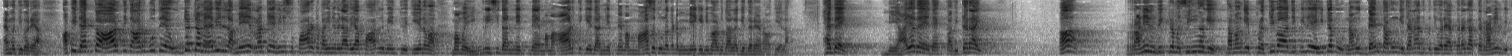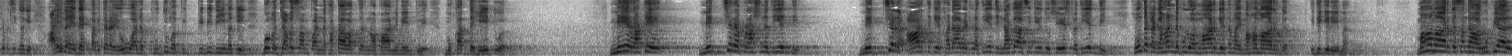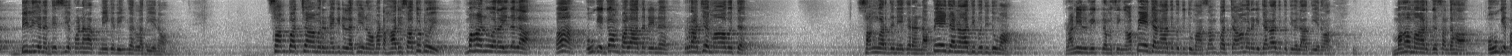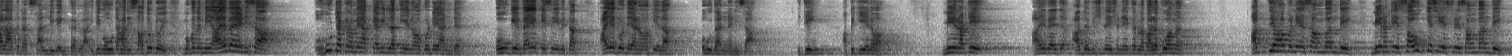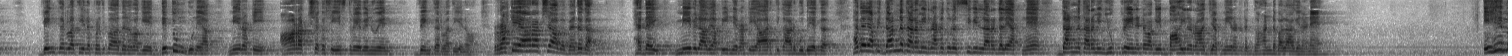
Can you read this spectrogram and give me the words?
ඇමතිවරයා. අපි දැක්ක ආර්ථික අර්බුදය උඩටම ඇවිල්ලා මේ රටේ මිනිස්සු පාරට බහින වෙලාව යා පාර්ලිමේන්තුවේ කියනවා මම ඉංග්‍රීසි දන්නෙත් නෑ මම ආර්ථිකය දන්නෙත් නෑ මම මාස 3කට මේකේ නිවාඩු දාලා ගෙදර යනවා කියලා. හැබැයි මේ අයවැය දැක්ක විතරයි. ආ රනිල් වික්‍රමසිංහගේ තමන්ගේ ප්‍රතිවාදී පිළේ හිටපු නමුත් දැන් තමුන්ගේ ජනාධිපතිවරයා කරගත්ත රනිල් වික්‍රමසිංහගේ අයවැය දැක්ක විතරයි. ඔහු අන පුදුම පිබිදීමකින් බොහොම ජව සම්පන්න කතාවක් කරනවා පාර්ලිමේන්තුවේ. මොකද්ද හේතුව? මේ රටේ මෙච්චර ප්‍රශ්න තියෙද්දි මෙච්චර ආර්ථිකය කඩා වැටලා තියෙද්දි නගා සිටිය යුතු ශේෂ්ත්‍ර තියෙද්දි හොඳට ගහන්න පුළුවන් මාර්ගය තමයි මහා මාර්ග. ඉදිකිරීම. මහා මාර්ග සඳහා රුපියල් බිලියන 250ක් මේක වෙන් කරලා තියෙනවා. සම්පත්චාමර නැගිටලා කියනවා මට හරි සතුටුයි. මහනුවර ඉඳලා ආ ඔහුගේ ගම් පළාතට එන රජ මාවත සංවර්ධනය කරන්න අපේ ජනාධිපතිතුමා රනිල් වික්‍රමසිංහ අපේ ජනාධිපතිතුමා සම්පත් චාමරගේ ජනාධිපති වෙලා තියෙනවා මහා මාර්ග සඳහා ඔහුගේ පළාතටත් සල්ලි වෙන් කරලා. ඉතින් ඔහුට හරි සතුටුයි. මොකද මේ අයවැය නිසා ඔහුට ක්‍රමයක් ඇවිල්ලා තියෙනවා ගොඩ යන්න. ඔහුගේ වැය කෙසේ වෙතත් අය ගොඩ යනවා කියලා ඔහු දන්න නිසා. ඉතින් අපි කියනවා මේ රටේ අයවැයද අද විශ්ලේෂණය කරලා බලපුවම අධ්‍යාපනය සම්බන්ධයෙන් මේ රටේ සෞඛ්‍ය ශාස්ත්‍රය සම්බන්ධයෙන් වෙන් කරලා තියෙන ප්‍රතිපාදන වගේ දෙතුන් ගුණයක් මේ රටේ ආරක්ෂක ශාස්ත්‍රය වෙනුවෙන් වෙන් කරලා තියෙනවා. රටේ ආරක්ෂාව වැදගත්. හැබැයි මේ වෙලාවේ අපි ඉන්නේ රටේ ආර්ථික අර්බුදයක. හැබැයි අපි දන්න තරමින් රට තුල සිවිල් අරගලයක් නැහැ. දන්න තරමින් යුක්‍රේනයට වගේ බාහිර රාජ්‍යයක් මේ රටට ගහන්න බලාගෙන නැහැ. එහෙම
